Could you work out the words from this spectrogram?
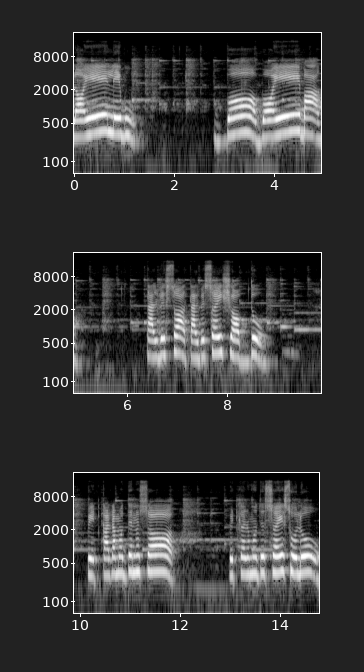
লয়ে লেবু। ব, বয়ে বাঘ তালবেশ তালবেশয়ে শব্দ। পেট কাটা মধ্যে স পেট কাটার মধ্যে সয়ে ষোলো।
